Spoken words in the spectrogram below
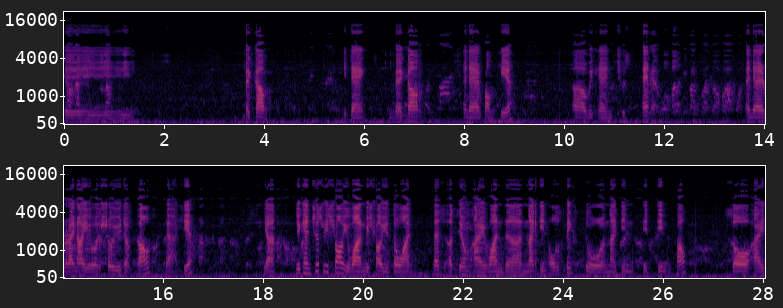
the backup detect backup and then from here uh, we can choose add and then right now it will show you the files that here. Yeah you can choose which file you want which file you don't want. Let's assume I want the 1906 to 1918 file so I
